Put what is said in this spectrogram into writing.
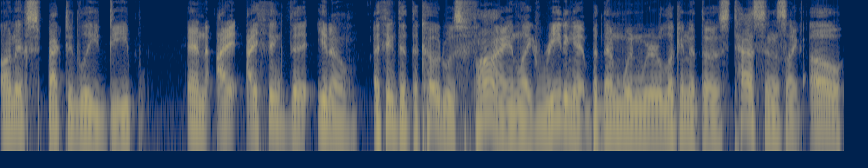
unexpectedly deep. And i i think that you know i think that the code was fine like reading it. But then when we were looking at those tests and it's like oh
